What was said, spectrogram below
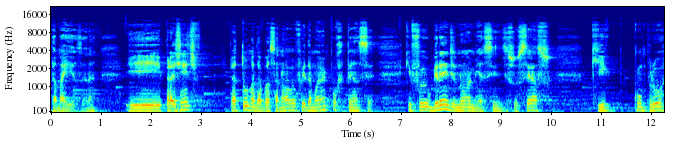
da Maísa. Né? E para a gente, para a turma da Bossa Nova, foi da maior importância, que foi o grande nome assim de sucesso que comprou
